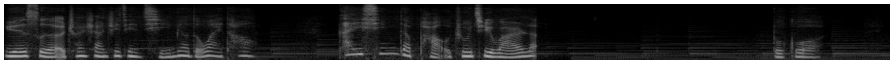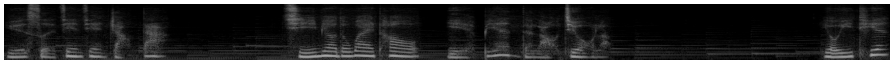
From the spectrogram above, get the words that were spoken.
约瑟穿上这件奇妙的外套，开心的跑出去玩了。不过，约瑟渐渐长大，奇妙的外套也变得老旧了。有一天。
